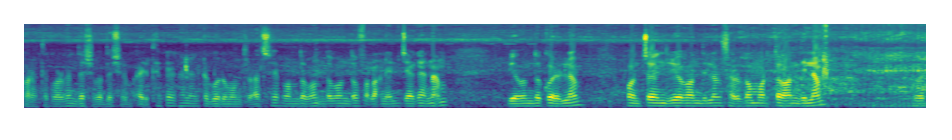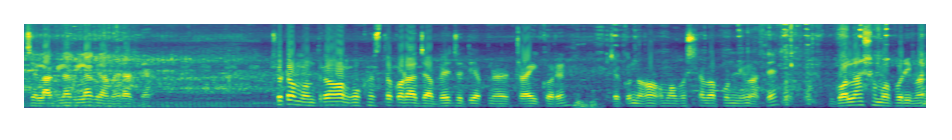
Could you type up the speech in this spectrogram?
করাতে পারবেন। দেশে বা দেশের বাইরে থেকে এখানে একটা গরু মন্ত্র আছে, বন্ধ বন্ধ বন্ধ, ফলানির জায়গায় নাম, বিয়ে বন্ধ করিলাম পঞ্চ ইন্দ্রিয় বান্ধিলাম স্বর্গমর্ত বান্ধিলাম হচ্ছে লাখ লাখ লাখ গ্রামের আড্ডা। ছোট মন্ত্র মুখস্থ করা যাবে যদি আপনারা ট্রাই করেন। যে কোনো অমাবস্যা বা পূর্ণিমাতে গলা সম পরিমাণ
